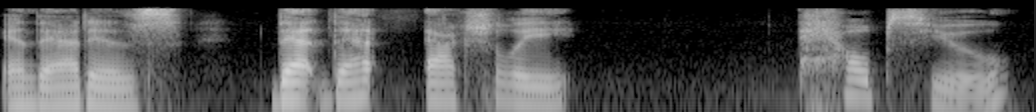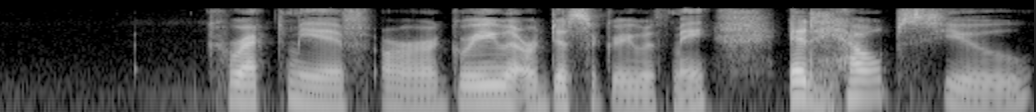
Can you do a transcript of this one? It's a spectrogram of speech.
And that is that that actually helps you correct me if or agree or disagree with me it helps you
